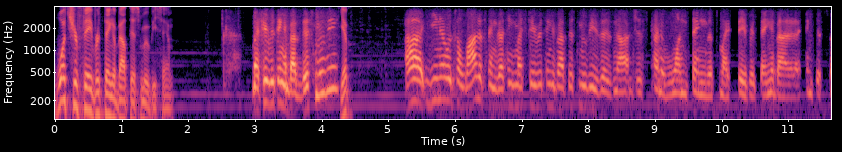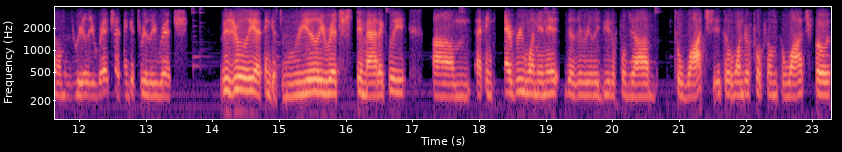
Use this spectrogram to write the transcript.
what's your favorite thing about this movie, Sam. My favorite thing about this movie? Yep. Uh, you know, it's a lot of things. I think my favorite thing about this movie is there's not just kind of one thing that's my favorite thing about it. I think this film is really rich. I think it's really rich visually. I think it's really rich thematically. Um, I think everyone in it does a really beautiful job to watch. It's a wonderful film to watch, both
